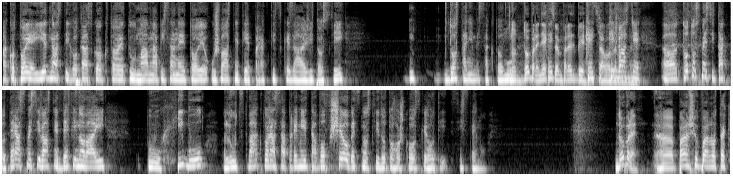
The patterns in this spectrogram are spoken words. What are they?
Ako to je jedna z tých otázok, ktoré tu mám napísané, to je už vlastne tie praktické záležitosti. dostaneme sa k tomu. No dobre, nechcem keď, predbiehať, keď, samozrejme. Keď vlastne, uh, toto sme si takto, teraz sme si vlastne definovali tú chybu ľudstva, ktorá sa premieta vo všeobecnosti do toho školského t- systému. Dobre, uh, pán Šupa, no tak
